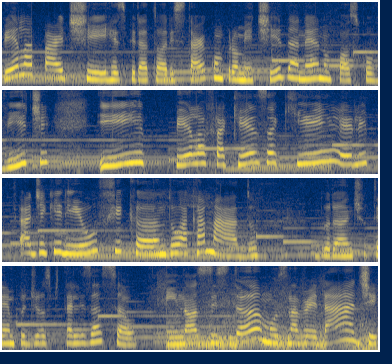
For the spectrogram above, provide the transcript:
pela parte respiratória estar comprometida né, no pós-Covid e pela fraqueza que ele adquiriu ficando acamado durante o tempo de hospitalização. E nós estamos, na verdade,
